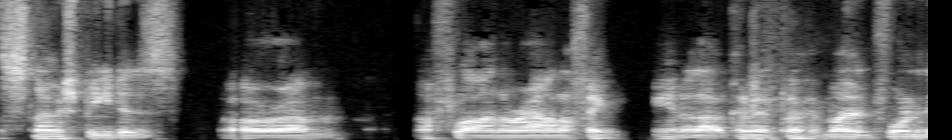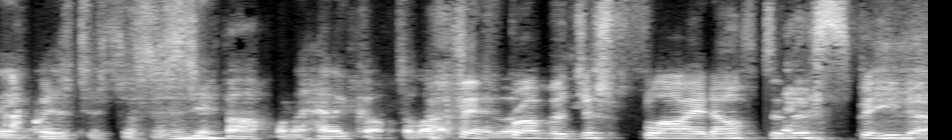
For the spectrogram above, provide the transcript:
snow speeders are um, are flying around. I think you know that could have been a perfect moment for one of the Inquisitors just to zip up on a helicopter. Lightsaber. Fifth brother just flying after the speeder.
